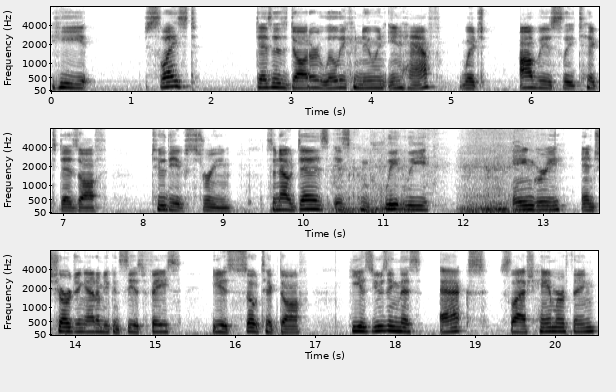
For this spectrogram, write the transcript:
he sliced Dez's daughter, Lily Canoein, in half, which obviously ticked Dez off to the extreme. So now Dez is completely angry and charging at him. You can see his face. He is so ticked off. He is using this axe slash hammer thing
